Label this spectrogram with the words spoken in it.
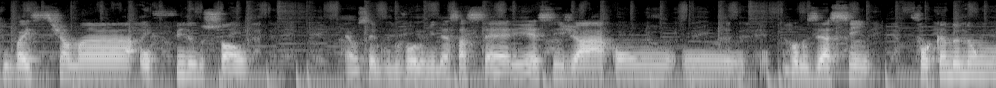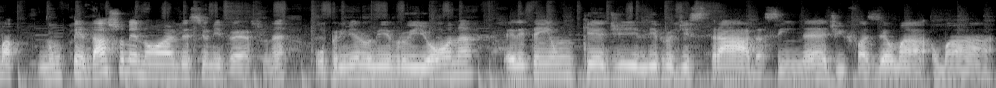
que vai se chamar O Filho do Sol. É o segundo volume dessa série. Esse já com um, vamos dizer assim, focando numa, num pedaço menor desse universo, né? O primeiro livro, Iona, ele tem um quê de livro de estrada, assim, né? De fazer uma, uma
